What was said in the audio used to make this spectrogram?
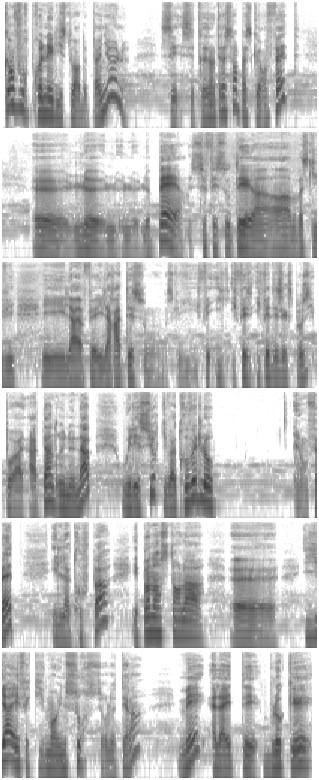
quand vous reprenez l'histoire de Pagnol, c'est c'est très intéressant parce qu'en fait, euh, le, père se fait sauter un- un- parce qu'il il a, fait, il a raté son. Parce qu'il fait, des explosifs pour atteindre une nappe où il est sûr qu'il va trouver de l'eau. Et en fait, il la trouve pas. Et pendant ce temps-là, euh, il y a effectivement une source sur le terrain, mais elle a été bloquée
